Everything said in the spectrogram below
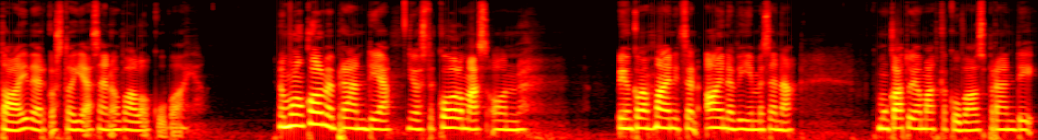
tai verkoston jäsen on valokuvaaja. No mulla on kolme brändiä, joista kolmas on, jonka mä mainitsen aina viimeisenä, mun katu- ja matkakuvausbrändi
